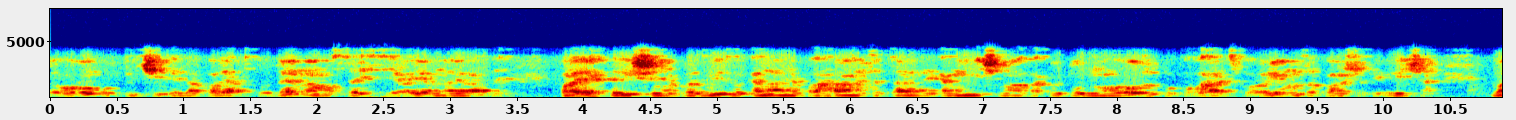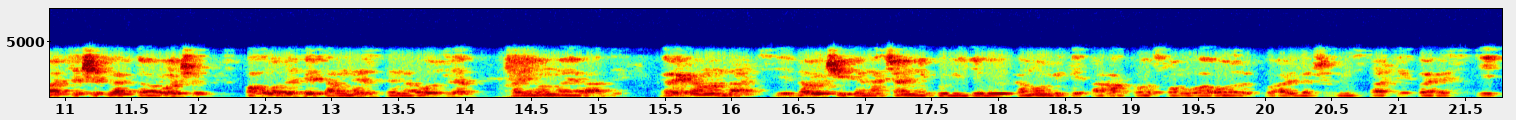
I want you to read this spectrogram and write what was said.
року включити до порядку денного сесії районної ради. Проект рішення про звіт виконання програми соціально-економічного та культурного розвитку Павлоградського району за перше півріччя 2024 року погодити та внести на розгляд районної ради. Рекомендації доручити начальнику відділу економіки агропромислового розвитку райдержадміністрації Пересті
